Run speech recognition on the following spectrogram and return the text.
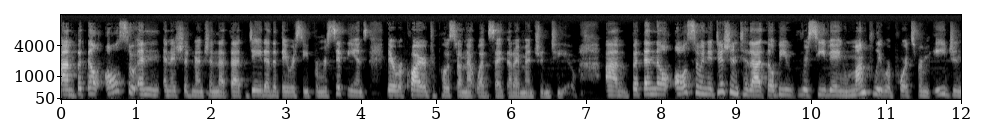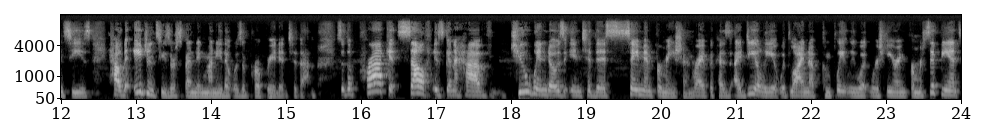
um, but they'll also, and, and I should mention that that data that they receive from recipients, they're required to post on that website that I mentioned to you. Um, but then they'll also, in addition to that, they'll be receiving monthly reports from agencies, how the agencies are spending money that was appropriated to them. So the PRAC itself is going to have two windows into this same information, right? Because ideally it would line up completely what we're hearing from recipients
